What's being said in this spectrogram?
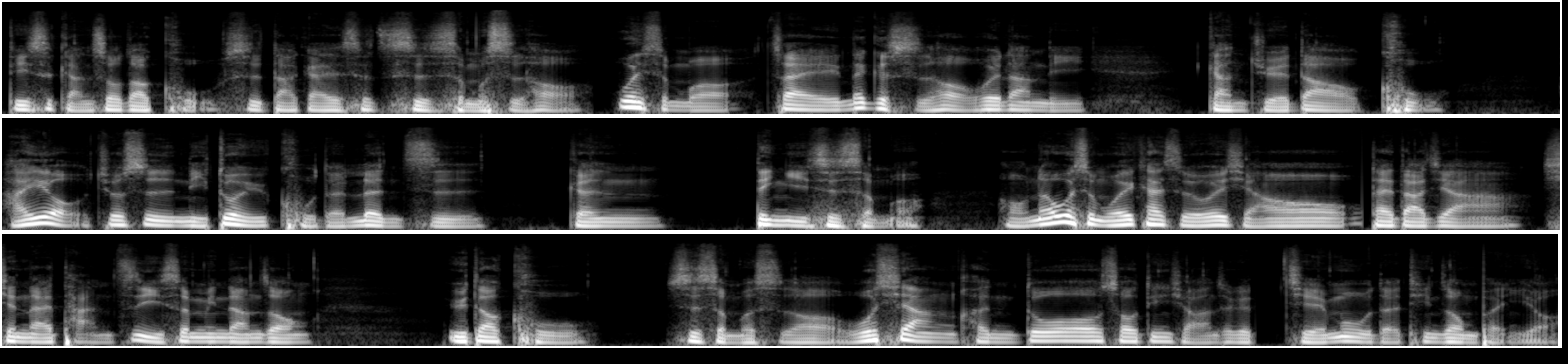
第一次感受到苦是大概是是什么时候？为什么在那个时候会让你感觉到苦？还有就是你对于苦的认知跟定义是什么？哦，那为什么我一开始会想要带大家先来谈自己生命当中遇到苦是什么时候？我想很多收听小禅这个节目的听众朋友，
